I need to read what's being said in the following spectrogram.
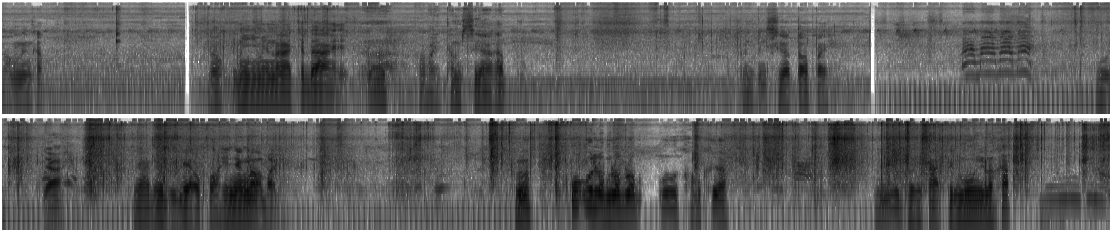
ดอกหนึ่งครับ ดอกนี้ไม่น่าจะได้เอ้อเอาไว้ทำเสื้อครับ เป็นเป็นเสื้อต่อไปมามามามาโอ้ยอย่าอย่าโดนดีแล้วพอเห็นหยังเนอบัดหึอู้อู้ลมลมลมอู้ของเครืออู้เผิงสาดเป็นมุ้ยแล้วครับนี่พี่น้อง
